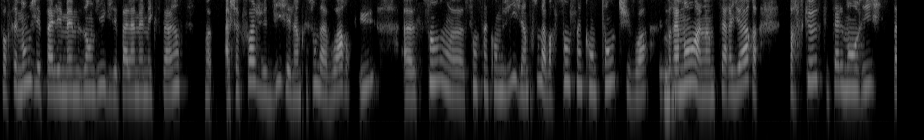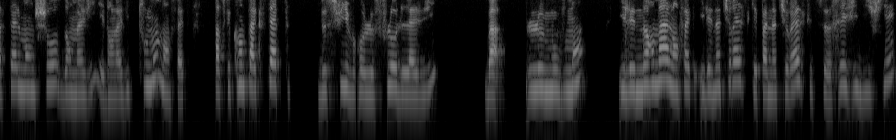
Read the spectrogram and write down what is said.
Forcément que j'ai pas les mêmes envies, que j'ai pas la même expérience à chaque fois, je dis, j'ai l'impression d'avoir eu 100, 150 vies. J'ai l'impression d'avoir 150 ans, tu vois, mmh. vraiment à l'intérieur, parce que c'est tellement riche, il se passe tellement de choses dans ma vie et dans la vie de tout le monde, en fait. Parce que quand tu acceptes de suivre le flot de la vie, bah, le mouvement, il est normal, en fait, il est naturel. Ce qui est pas naturel, c'est de se rigidifier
